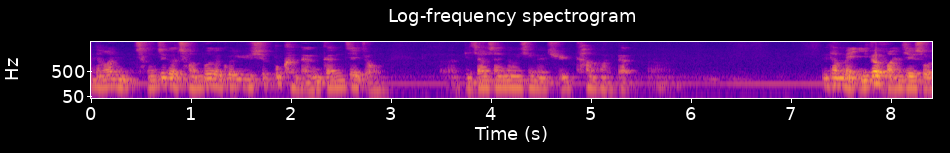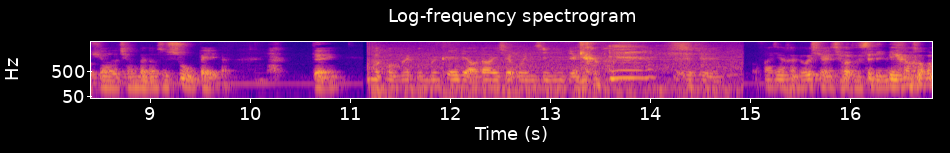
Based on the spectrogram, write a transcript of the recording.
然后你从这个传播的规律是不可能跟这种呃比较煽动性的去抗衡的，它每一个环节所需要的成本都是数倍的，对。我我们我们可以聊到一些温馨一点的吗？就是我发现很多选手都是零零后，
